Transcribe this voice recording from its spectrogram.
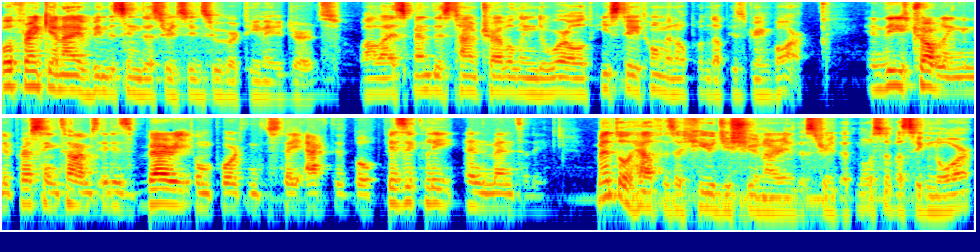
Both Frankie and I have been in this industry since we were teenagers. While I spent this time traveling the world, he stayed home and opened up his dream bar. In these troubling and depressing times, it is very important to stay active both physically and mentally. Mental health is a huge issue in our industry that most of us ignore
